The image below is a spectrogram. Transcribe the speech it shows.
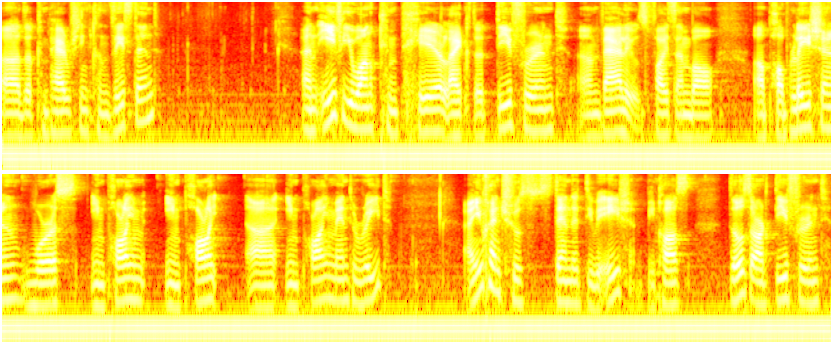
uh, the comparison consistent. And if you want to compare like the different um, values, for example, uh, population versus employment, employ, uh, employment rate, and you can choose standard deviation because those are different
